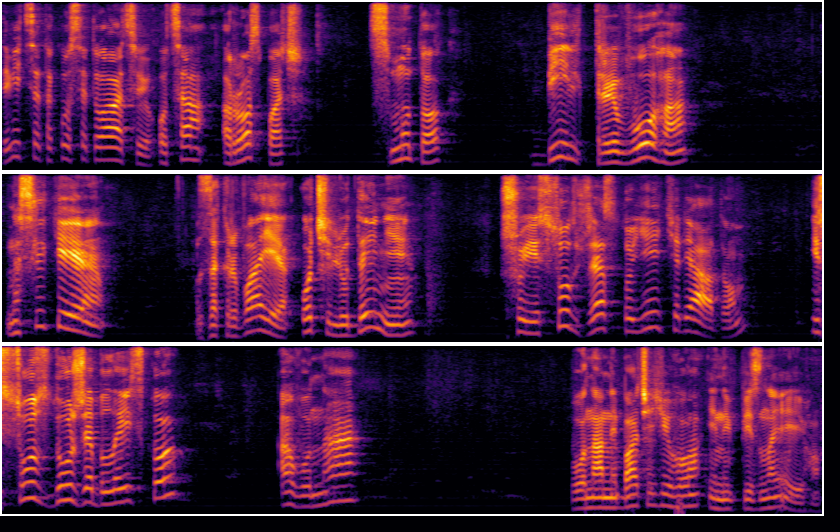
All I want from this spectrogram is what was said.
Дивіться таку ситуацію. Оця розпач, смуток, біль, тривога настільки закриває очі людині, що Ісус вже стоїть рядом, Ісус дуже близько, а вона, вона не бачить Його і не впізнає Його.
